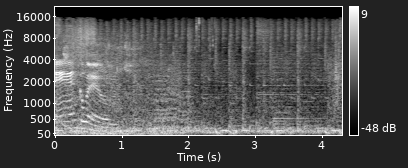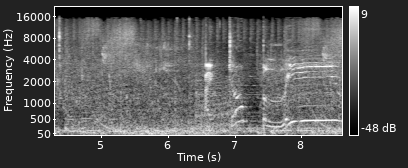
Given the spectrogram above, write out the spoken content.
And Gloom. I don't believe.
